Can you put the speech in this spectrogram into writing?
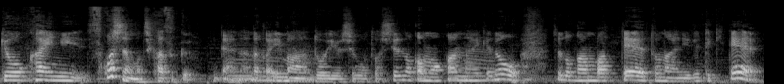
業界に少しでも近づくみたいな。うん。だから今どういう仕事をしてるのかも分かんないけどちょっと頑張って都内に出てきて、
